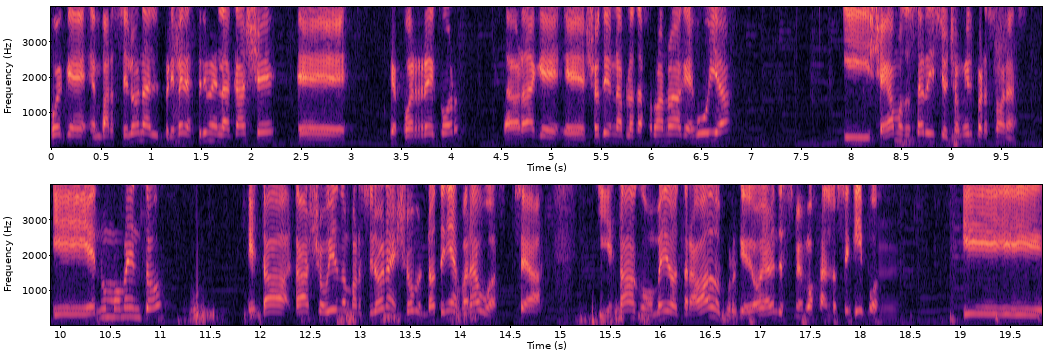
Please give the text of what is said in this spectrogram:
fue que en Barcelona el primer stream en la calle, eh, que fue récord, la verdad que eh, yo tengo una plataforma nueva que es Buya, y llegamos a ser 18.000 personas. Y en un momento estaba, estaba lloviendo en Barcelona y yo no tenía paraguas, o sea, y estaba como medio trabado porque obviamente se me mojan los equipos. Y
